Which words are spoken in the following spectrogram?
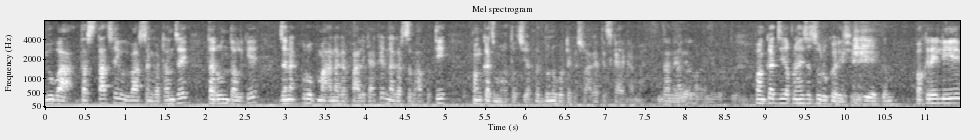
युवा दस्ता छै युवा सङ्गठन छै तरुण दलके जनकपुर महानगरपालिकाके नगर सभापति पंकज महतो छी। अपने दुनू गोटेके स्वागत इस कार्यक्रममे। धन्यवाद। धन्यवाद। पंकज जी अपने से शुरू करै छी। जी एकदम। पकड़ेलिए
